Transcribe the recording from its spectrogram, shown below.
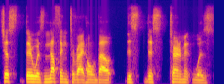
just, there was nothing to write home about this this tournament was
